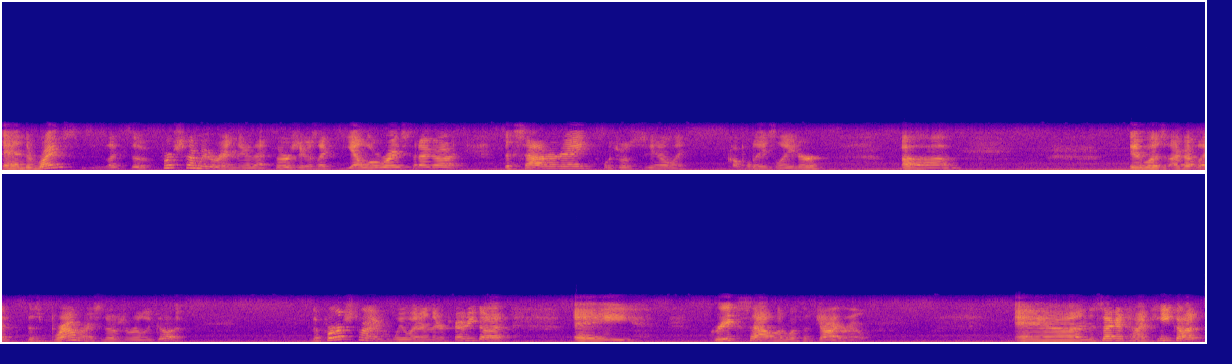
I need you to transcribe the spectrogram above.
and the rice, like the first time we were in there, that Thursday was like yellow rice that I got. The Saturday, which was you know like a couple days later, um, it was, I got like this brown rice and it was really good. The first time we went in there, Tony got a Greek salad with a gyro. And the second time he got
